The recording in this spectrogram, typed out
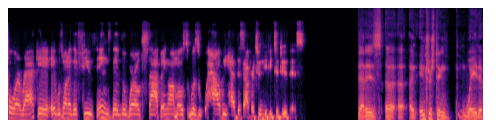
for Racquet, it was one of the few things that the world stopping almost was how we had this opportunity to do this. that is a, a, an interesting way to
